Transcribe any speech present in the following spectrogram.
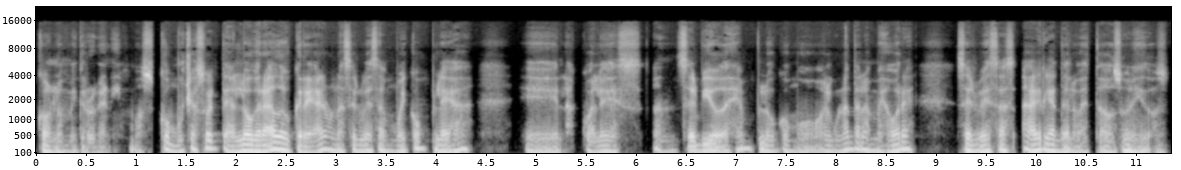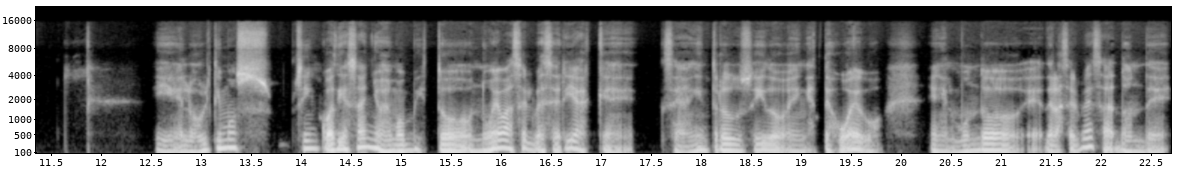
con los microorganismos. Con mucha suerte han logrado crear unas cervezas muy complejas, las cuales han servido de ejemplo como algunas de las mejores cervezas agrias de los Estados Unidos. Y en los últimos 5 a 10 años hemos visto nuevas cervecerías que se han introducido en este juego, en el mundo eh, de la cerveza, donde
